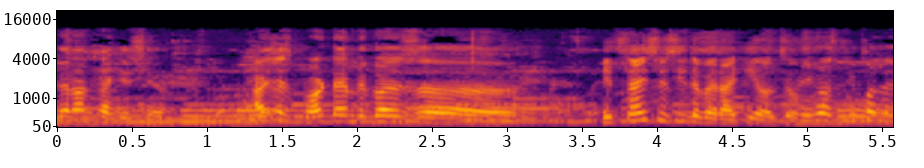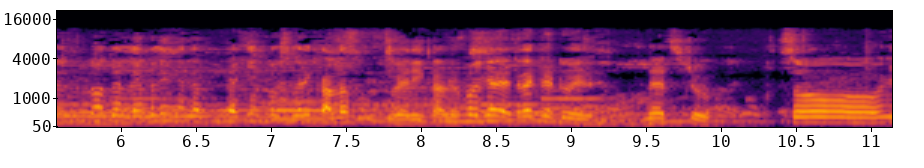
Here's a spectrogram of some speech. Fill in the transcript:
They're not packaged here. I just brought them because uh, It's nice to see the variety also. because people, you know, the labeling and the packing looks very colorful. Very colorful. People get attracted to it. That's true. So if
